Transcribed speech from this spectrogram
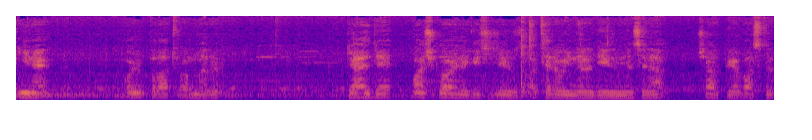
Yine oyun platformları geldi. Başka oyuna geçeceğimiz Atari oyunları diyelim mesela. Çarpıya bastık.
